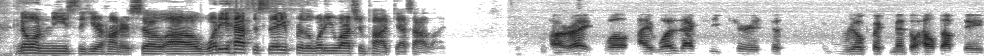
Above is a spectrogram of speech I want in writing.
no one needs to hear Hunter. So, uh, what do you have to say for the What Are You Watching podcast hotline? All right. Well, I was actually curious, just real quick mental health update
